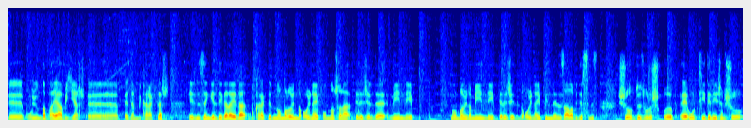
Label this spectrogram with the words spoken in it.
e, oyunda bayağı bir yer e, eden bir karakter. Elinizden geldiği kadarıyla bu karakteri normal oyunda oynayıp ondan sonra dereceli de mainleyip normal oyunda mainleyip dereceli de oynayıp winlerinizi alabilirsiniz. Şu düz vuruş E ultiyi deneyeceğim şu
